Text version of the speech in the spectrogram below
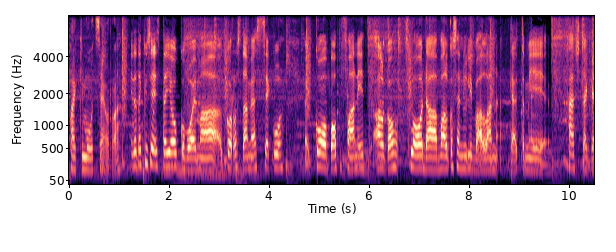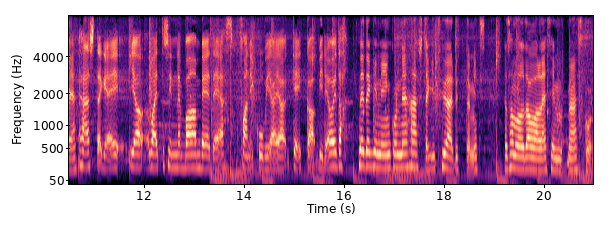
kaikki muut seuraa. Ja tätä kyseistä joukkovoimaa korostaa myös se, kun K-pop-fanit alkoi floodaa valkoisen ylivallan käyttämiä hashtageja. hashtageja ja laittoi sinne vaan BTS-fanikuvia ja keikkavideoita. Ne teki niin kuin ne hashtagit hyödyttömiksi. Ja samalla tavalla esim. myös kuin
